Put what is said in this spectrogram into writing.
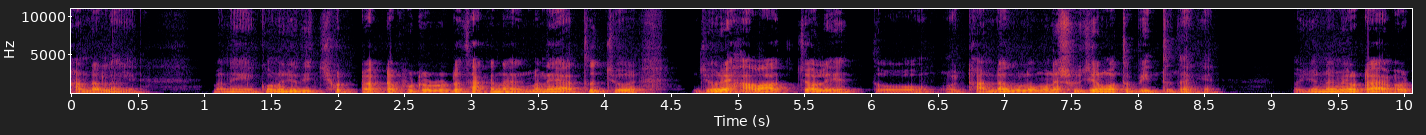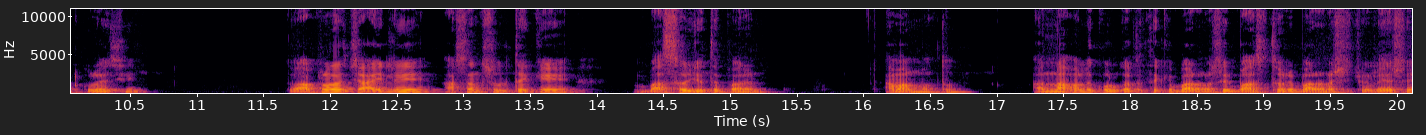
ঠান্ডা লাগে। মানে কোনো যদি ছোট্ট একটা ফুটো টুটো থাকে না মানে এত জোর, জোরে হাওয়া চলে, তো ওই ঠান্ডাগুলো মানে সূর্যের মতো বিদ্যে থাকে। ওই জন্য আমি ওটা অ্যাভয়েড করেছি। তো আপনারা চাইলে আসানসোল থেকে বাসেও যেতে পারেন, আমার মতো। আর না হলে কলকাতা থেকে বারাণসীর বাস ধরে বারাণসী চলে এসে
